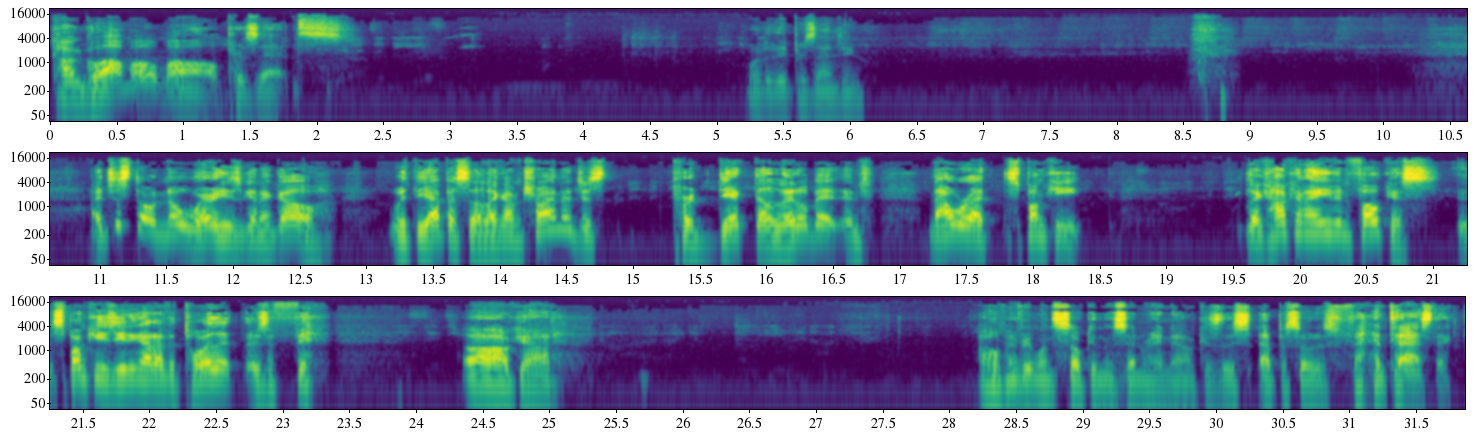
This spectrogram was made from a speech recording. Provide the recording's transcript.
Conglom-O Mall presents. What are they presenting? I just don't know where he's going to go with the episode. Like I'm trying to just predict a little bit and now we're at Spunky like how can I even focus? Spunky's eating out of a toilet. There's a fi- Oh god. I hope everyone's soaking this in right now because this episode is fantastic.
